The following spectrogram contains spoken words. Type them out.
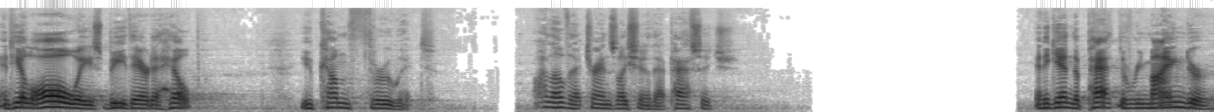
and He'll always be there to help you come through it. I love that translation of that passage. And again, the, path, the reminder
